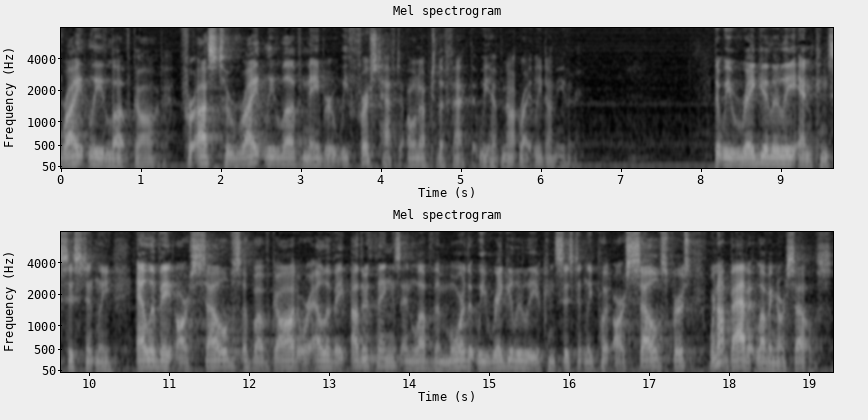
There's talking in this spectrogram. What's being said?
rightly love God, for us to rightly love neighbor, we first have to own up to the fact that we have not rightly done either. That we regularly and consistently elevate ourselves above God or elevate other things and love them more, that we regularly or consistently put ourselves first. We're not bad at loving ourselves,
